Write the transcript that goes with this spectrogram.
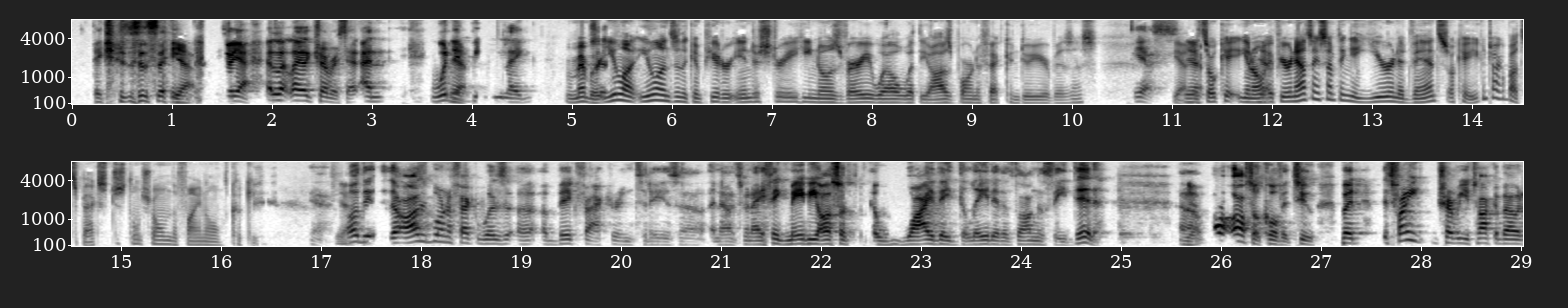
picture's the same. Yeah. So yeah, like, like Trevor said, and wouldn't Yeah. it be like Remember, Sure. Elon Elon's in the computer industry. He knows very well what the Osborne effect can do to your business. yes, Yeah, Yeah. it's okay. You know, Yeah. if you're announcing something a year in advance, okay, you can talk about specs. Just don't show them the final cookie. Yeah. Yeah. Well, the, the Osborne effect was a, a big factor in today's uh, announcement. I think maybe also uh, why they delayed it as long as they did. Uh, Yeah. Also, COVID too. But it's funny, Trevor. You talk about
